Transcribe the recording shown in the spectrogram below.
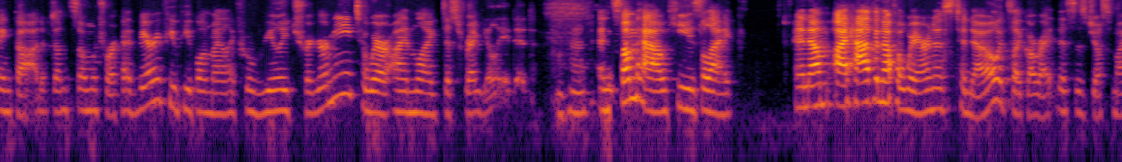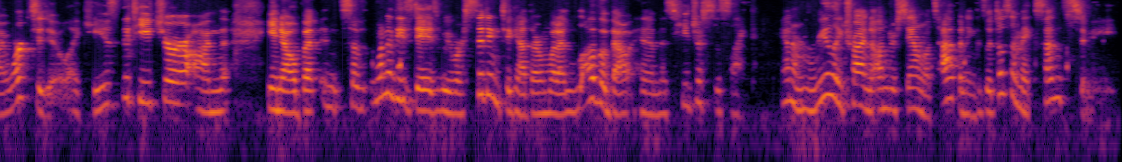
thank God, I've done so much work. I have very few people in my life who really trigger me to where I'm like dysregulated. Mm-hmm. And somehow he's like, and um, I have enough awareness to know it's like, all right, this is just my work to do. Like he's the teacher, I'm, the, you know. But so one of these days we were sitting together, and what I love about him is he just is like, man, I'm really trying to understand what's happening because it doesn't make sense to me.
